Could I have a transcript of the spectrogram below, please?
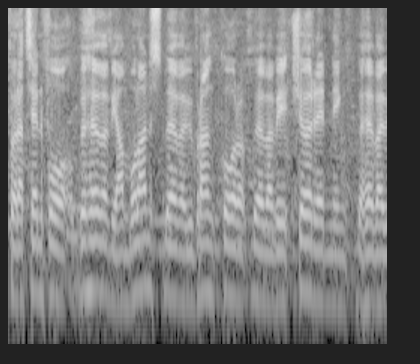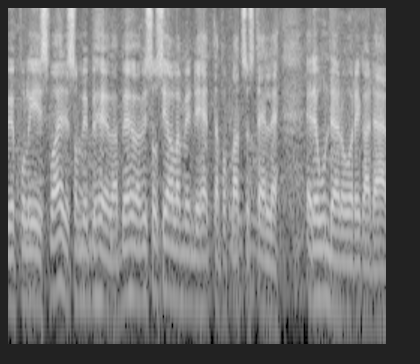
För att sen få, behöver vi ambulans, behöver vi brandkår, behöver vi sjöräddning, behöver vi polis, vad är det som vi behöver? Behöver vi sociala myndigheter på plats och ställe? Är det underåriga där?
